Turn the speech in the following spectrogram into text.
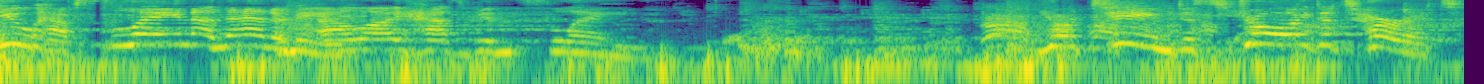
You have slain an enemy. An ally has been slain. Your team destroyed a turret.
